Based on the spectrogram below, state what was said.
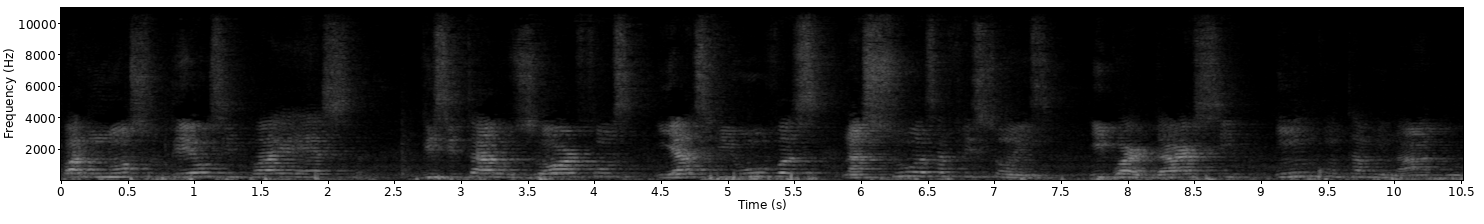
para o nosso Deus e Pai é esta: visitar os órfãos e as viúvas nas suas aflições e guardar-se incontaminado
